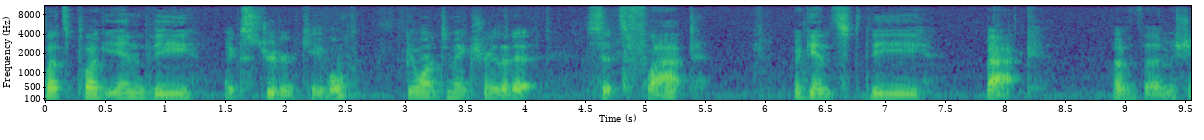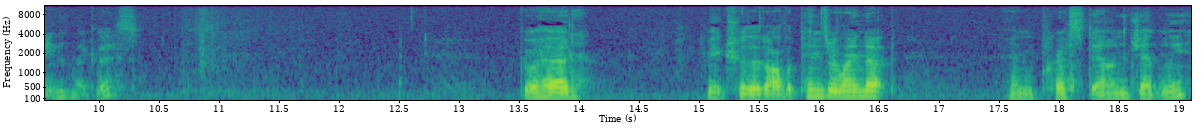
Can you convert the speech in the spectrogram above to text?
let's plug in the extruder cable. You want to make sure that it sits flat against the back of the machine like this. Go ahead, make sure that all the pins are lined up and press down gently.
